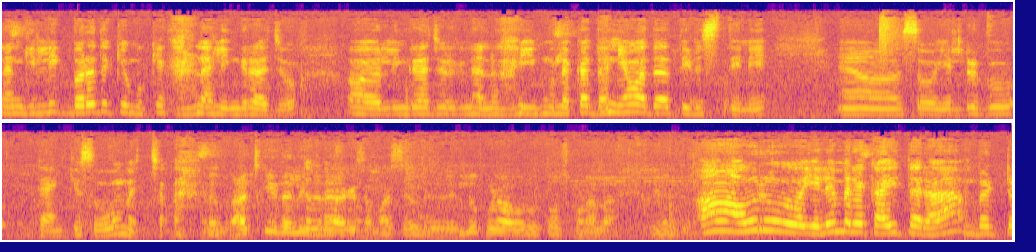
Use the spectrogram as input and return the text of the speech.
ನನಗೆ ಇಲ್ಲಿಗೆ ಬರೋದಕ್ಕೆ ಮುಖ್ಯ ಕಾರಣ ಲಿಂಗರಾಜು. ಲಿಂಗರಾಜ್ ಅವ್ರಿಗೆ ನಾನು ಈ ಮೂಲಕ ಧನ್ಯವಾದ ತಿಳಿಸ್ತೀನಿ. ಸೊ ಎಲ್ರಿಗೂ ಥ್ಯಾಂಕ್ ಯು ಸೋ ಮಚ್ ರಾಜಕೀಯದಲ್ಲಿ ಹಾಗೆ ಎಲ್ಲೂ ಕೂಡ ಅವರು ತೋರಿಸ್ಕೊಳಲ್ಲ. ಆ ಅವರು ಎಲೆಮರೆ ಕಾಯ್ತಾರ ಬಟ್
